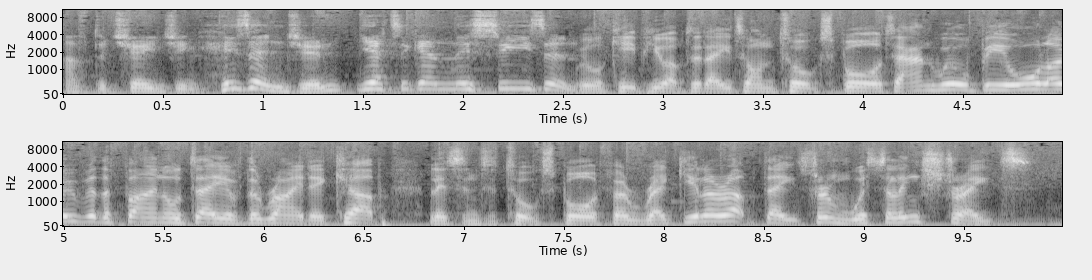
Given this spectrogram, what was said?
after changing his engine yet again this season. We'll keep you up to date on Talksport and we'll be all over the final day of the Ryder Cup. Listen to Talksport for regular updates from Whistling Straits.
